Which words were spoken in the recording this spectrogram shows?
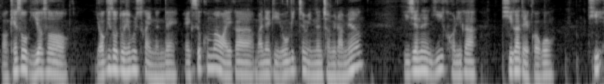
어, 계속 이어서 여기서도 해볼 수가 있는데 x, y가 만약에 여기쯤 있는 점이라면 이제는 이 거리가 d가 될 거고 d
